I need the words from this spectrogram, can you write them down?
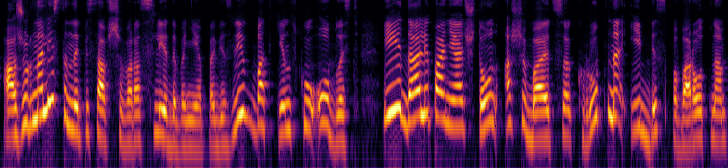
А журналиста, написавшего расследование, повезли в Баткенскую область и дали понять, что он ошибается крупно и бесповоротно.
